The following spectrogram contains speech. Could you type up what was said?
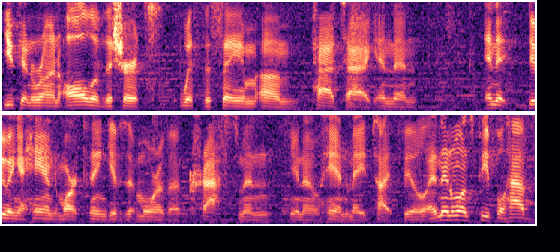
you can run all of the shirts with the same um, pad tag and then and it doing a hand marked thing gives it more of a craftsman you know handmade type feel. And then once people have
